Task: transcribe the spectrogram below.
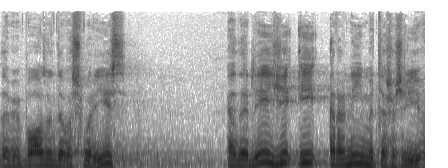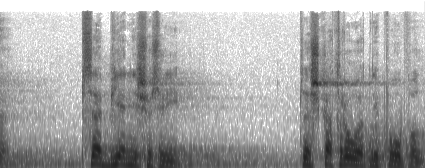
dhe mbi bazën e devotshmërisë, edhe ligji i rrënimit të shoqërive. Pse bjen një shoqëri? Pse shkatërrohet një popull?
